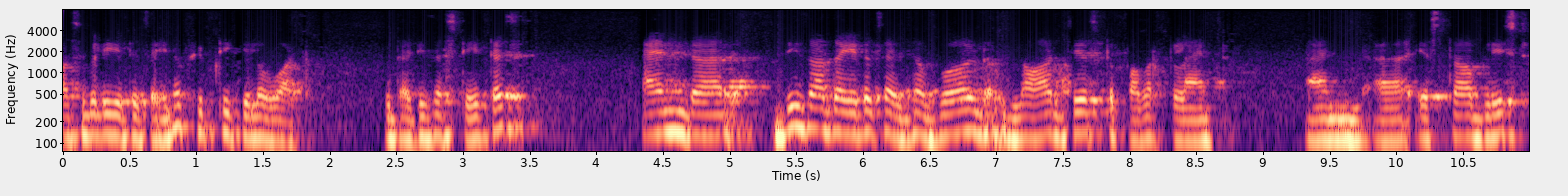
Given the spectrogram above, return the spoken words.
possibly it is a you know 50 kilowatt so that is the status and uh, these are the it is the world largest power plant and uh, established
